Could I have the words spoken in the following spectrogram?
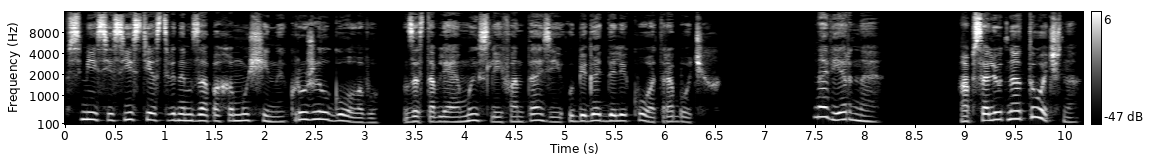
в смеси с естественным запахом мужчины кружил голову, заставляя мысли и фантазии убегать далеко от рабочих. «Наверное». «Абсолютно точно.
